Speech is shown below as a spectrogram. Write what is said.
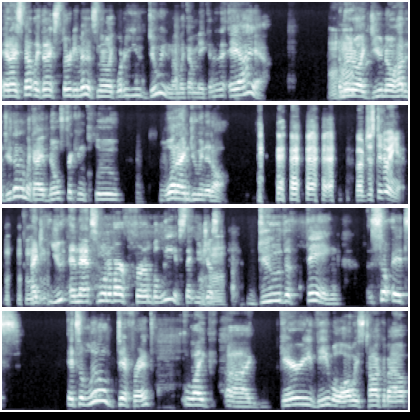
And I spent like the next thirty minutes, and they're like, what are you doing? And I'm like, I'm making an AI app. And Mhm. they're like, do you know how to do that? I'm like, I have no freaking clue what I'm doing at all. I'm just doing it. I, you, and that's one of our firm beliefs that you just Mhm. do the thing so it's it's a little different like uh gary vee will always talk about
